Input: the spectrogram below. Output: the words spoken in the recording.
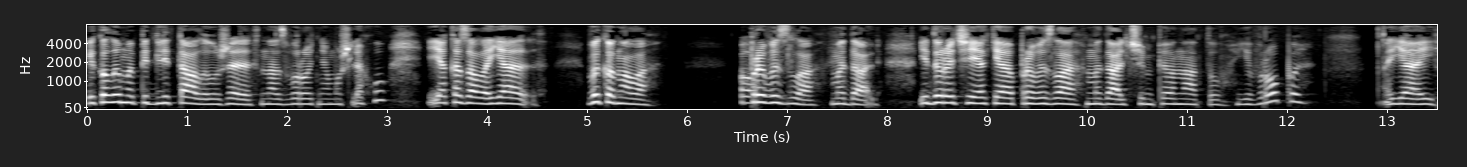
І коли ми підлітали вже на зворотньому шляху, я казала, я виконала. Привезла медаль. І, до речі, як я привезла медаль чемпіонату Європи, я й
